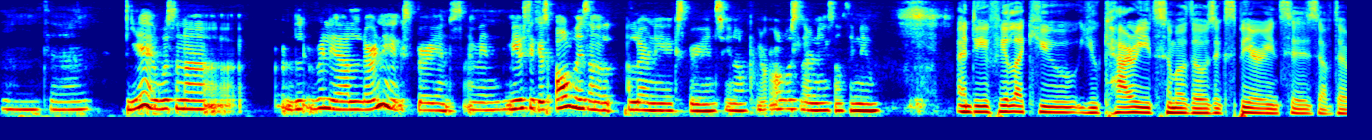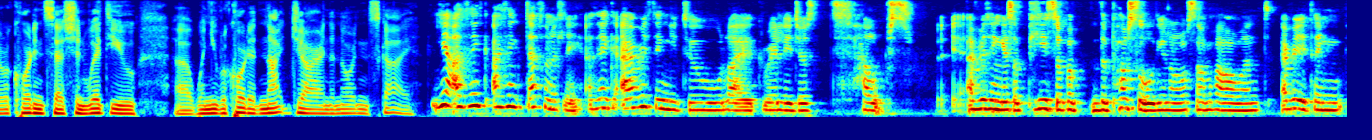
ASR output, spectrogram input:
and um, yeah, it was an, uh, really a learning experience. I mean, music is always an, a learning experience. You know, you're always learning something new. And do you feel like you you carried some of those experiences of the recording session with you uh, when you recorded Nightjar in the Northern Sky? Yeah, I think I think definitely. I think everything you do like really just helps. Everything is a piece of a, the puzzle, you know, somehow, and everything.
